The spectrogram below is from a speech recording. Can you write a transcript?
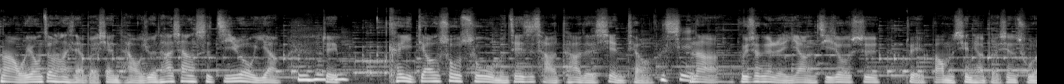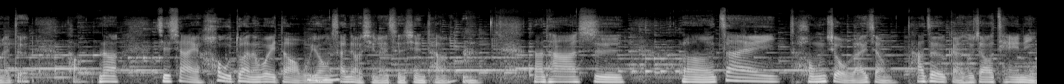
那我用正方形来表现它，我觉得它像是肌肉一样，对，可以雕塑出我们这支茶它的线条。是，那不是跟人一样，肌肉是对，把我们线条表现出来的。好，那接下来后段的味道，我用三角形来呈现它。嗯，那它是。呃，在红酒来讲，它这个感受叫 tannin，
